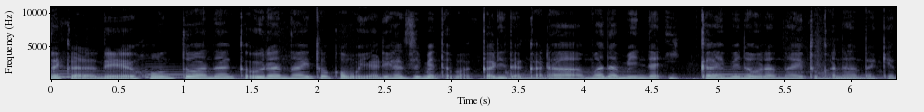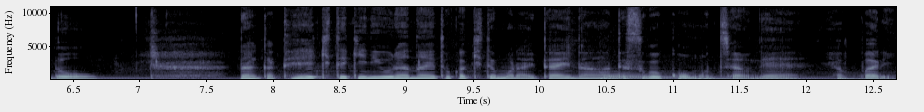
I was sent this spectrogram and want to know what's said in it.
だからね本当はなんか占いとかもやり始めたばっかりだからまだみんな1回目の占いとかなんだけどなんか定期的に占いとか来てもらいたいなってすごく思っちゃうねやっぱり。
